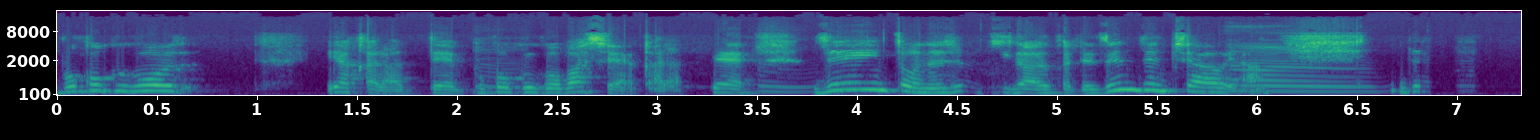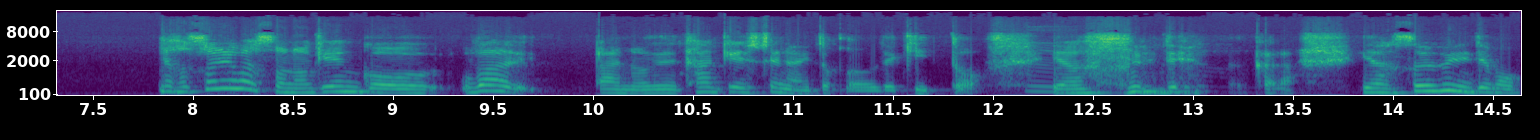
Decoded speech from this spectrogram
母国語やからって母国語馬車やからって、うん、全員と同じように気が合うかって全然違うやん。でだからそれはその言語はあの関係してないところできっと、いやそれでだから。いやそういうふうにでも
